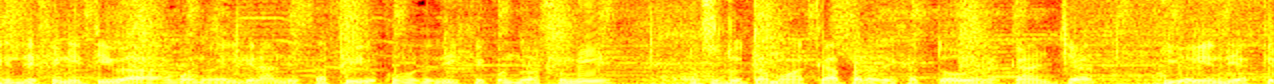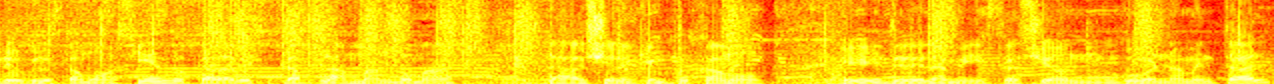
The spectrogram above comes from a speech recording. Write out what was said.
en definitiva, bueno, es el gran desafío, como lo dije cuando asumí, nosotros estamos acá para dejar todo en la cancha y hoy en día creo que lo estamos haciendo, cada vez se está plasmando más las acciones que empujamos eh, desde la administración gubernamental,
